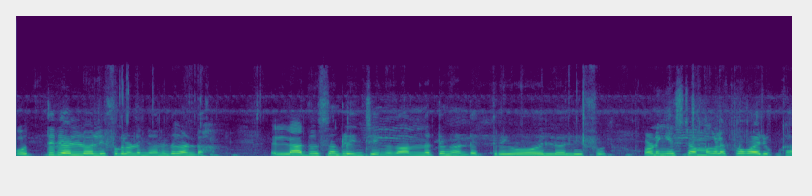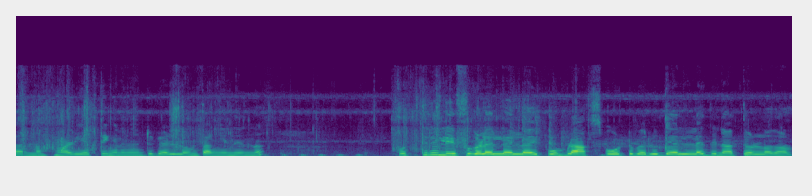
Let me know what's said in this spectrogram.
ഒത്തിരി യെല്ലോ ലീഫുകളുണ്ട് ഞാനിത് കണ്ട? എല്ലാ ദിവസവും ക്ലീൻ ചെയ്യുന്നത്. എന്നിട്ടും കണ്ട? എത്രയോ യെല്ലോ ലീഫ് ഉണങ്ങിയ സ്റ്റമ്മുകളൊക്കെ വരും. കാരണം മഴയത്ത് ഇങ്ങനെ നിന്നിട്ട് വെള്ളവും തങ്ങി നിന്ന് ഒത്തിരി ലീഫുകളെല്ലാം എല്ലാം ഇപ്പം ബ്ലാക്ക് സ്പോട്ട് വരും ഇതെല്ലാം ഇതിനകത്തുള്ളതാണ്.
